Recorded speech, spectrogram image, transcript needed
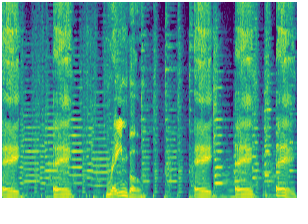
A, A, rainbow. A, A, A.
